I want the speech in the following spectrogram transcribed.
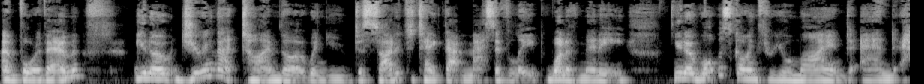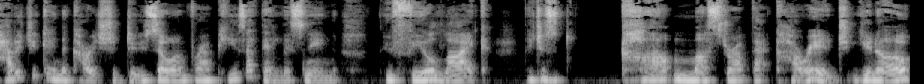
and for them. You know, during that time, though, when you decided to take that massive leap, one of many, you know, what was going through your mind and how did you gain the courage to do so? And for our peers out there listening who feel like they just can't muster up that courage, you know?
